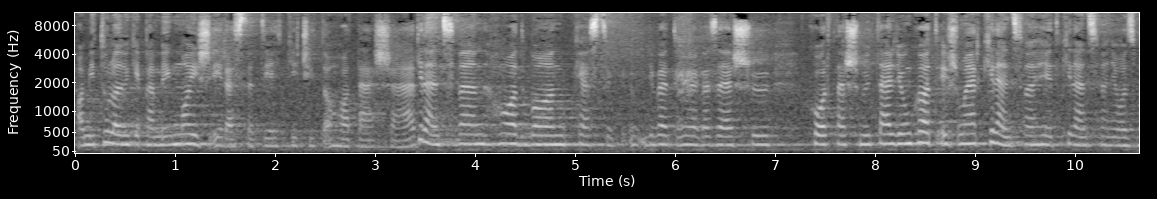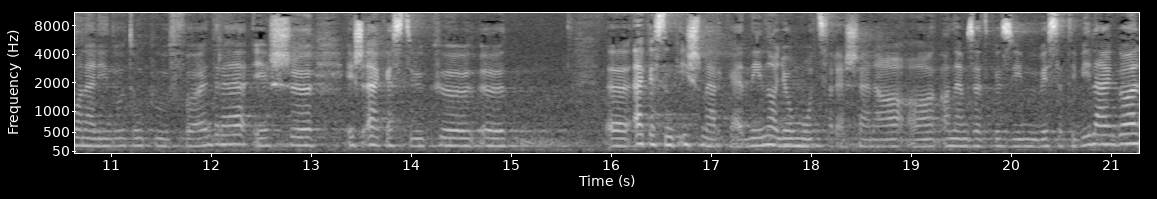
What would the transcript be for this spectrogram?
ami tulajdonképpen még ma is érezteti egy kicsit a hatását. 96-ban kezdtük, ugye vettünk meg az első kortás műtárgyunkat, és már 97-98-ban elindultunk külföldre, és, és elkezdtük elkezdtünk ismerkedni nagyon módszeresen a, a, a nemzetközi művészeti világgal.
